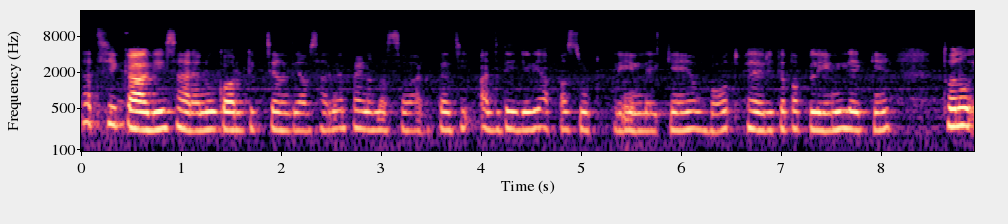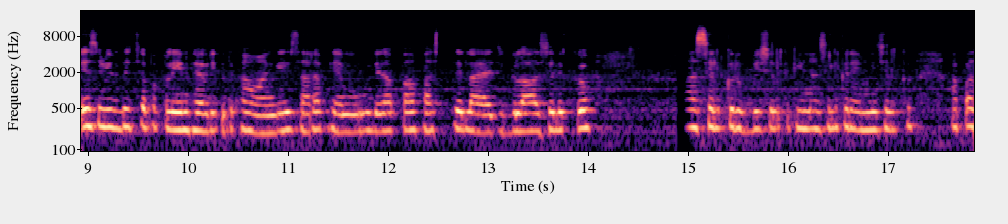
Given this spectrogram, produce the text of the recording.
ਸਤਿ ਸ਼੍ਰੀ ਅਕਾਲ ਜੀ ਸਾਰਿਆਂ ਨੂੰ। ਕੌਰਟਿਕ ਚੈਨਲ ਤੇ ਆਪ ਸਾਰੀਆਂ ਭੈਣਾਂ ਦਾ ਸਵਾਗਤ ਹੈ ਜੀ। ਅੱਜ ਦੇ ਜਿਹੜੇ ਆਪਾਂ ਸੂਟ ਪਲੇਨ ਲੈ ਕੇ ਆਏ ਹਾਂ, ਬਹੁਤ ਫੈਬਰਿਕ ਆਪਾਂ ਪਲੇਨ ਹੀ ਲੈ ਕੇ ਆਏ ਤੁਹਾਨੂੰ ਇਸ ਵੀਡੀਓ ਦੇ ਵਿੱਚ ਆਪਾਂ ਪਲੇਨ ਫੈਬਰਿਕ ਦਿਖਾਵਾਂਗੇ। ਸਾਰਾ ਪਲੇਨ ਜਿਹੜਾ ਆਪਾਂ ਫਸਟ ਤੇ ਲਾਇਆ ਜੀ ਗਲਾਸ ਸਿਲਕ ਆ silk ruby silk Tina silk ਰੈਮਨੀ ਸਿਲਕ ਆਪਾਂ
